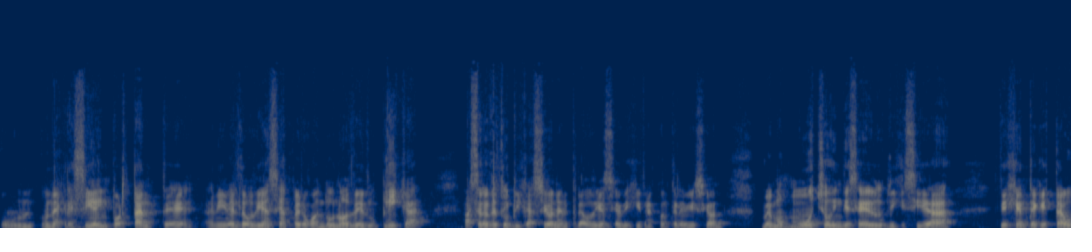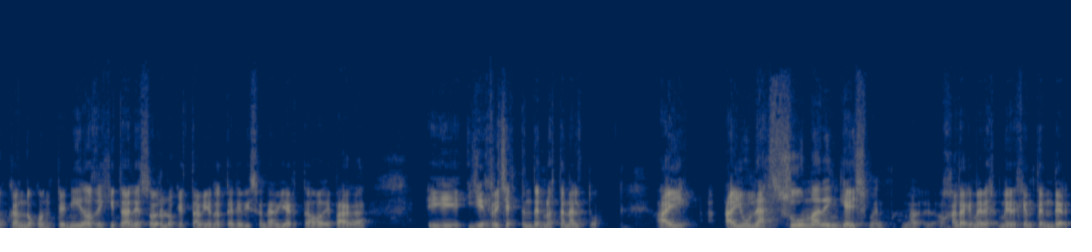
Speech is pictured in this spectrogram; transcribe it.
una crecida importante a nivel de audiencias, pero cuando uno deduplica hace la duplicación entre audiencia digital con televisión, vemos mucho índice de duplicidad de gente que está buscando contenidos digitales sobre lo que está viendo en televisión abierta o de paga, y, el reach extender no es tan alto. Hay, hay una suma de engagement, ojalá que me, deje, entender,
